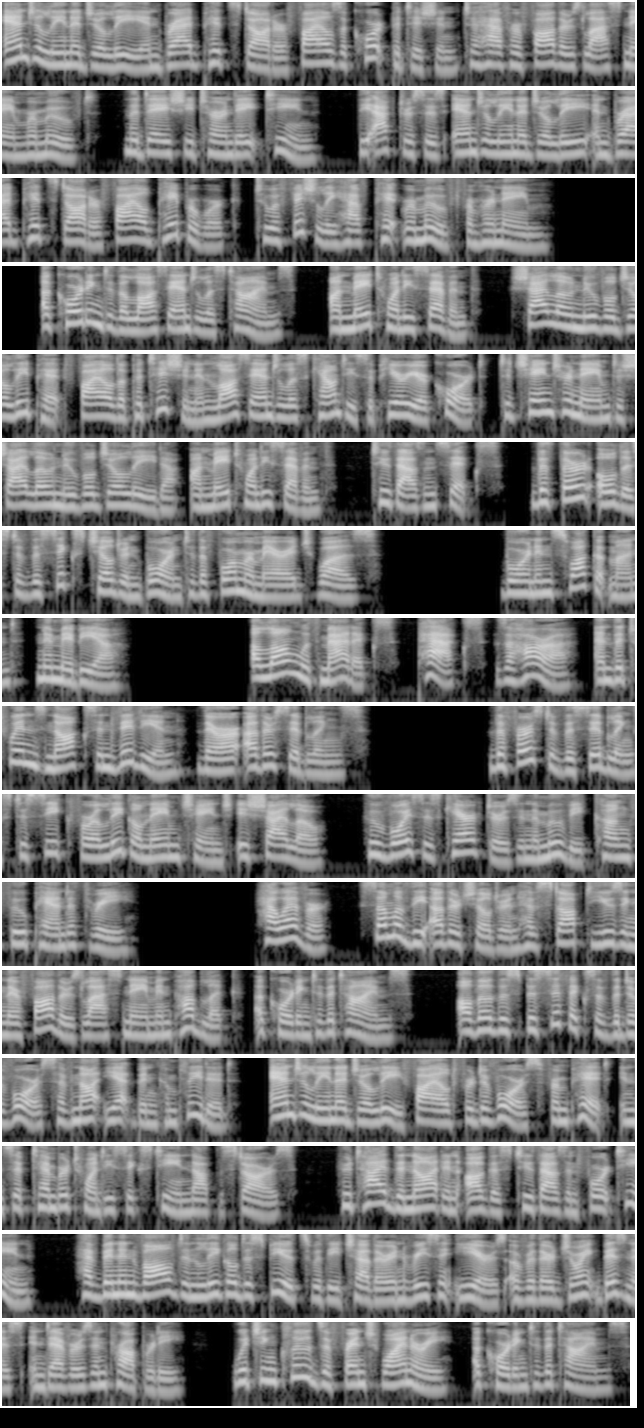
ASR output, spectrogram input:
Angelina Jolie and Brad Pitt's daughter files a court petition to have her father's last name removed. The day she turned 18, the actresses Angelina Jolie and Brad Pitt's daughter filed paperwork to officially have Pitt removed from her name. According to the Los Angeles Times, on May 27, Shiloh Nouvel Jolie Pitt filed a petition in Los Angeles County Superior Court to change her name to Shiloh Nouvel Jolie on May 27, 2006. The third oldest of the six children born to the former marriage was born in Swakopmund, Namibia. Along with Maddox, Pax, Zahara, and the twins Knox and Vivienne, there are other siblings. The first of the siblings to seek for a legal name change is Shiloh, who voices characters in the movie Kung Fu Panda 3. However, some of the other children have stopped using their father's last name in public, according to the Times. Although the specifics of the divorce have not yet been completed, Angelina Jolie filed for divorce from Pitt in September 2016. Not the stars, who tied the knot in August 2014, have been involved in legal disputes with each other in recent years over their joint business endeavors and property, which includes a French winery, according to the Times.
